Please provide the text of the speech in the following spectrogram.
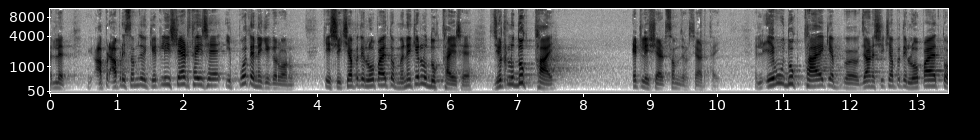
એટલે આપણે, આપણી સમજણ કેટલી સેટ થઈ છે એ પોતે નક્કી કરવાનું. કે શિક્ષાપતિ લોપાય તો મને કેટલું દુઃખ થાય છે? જેટલું દુઃખ થાય, એટલી સેટ સમજણ સેટ થાય એટલે એવું દુઃખ થાય કે જાણે શિક્ષાપતિ લોપાય તો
